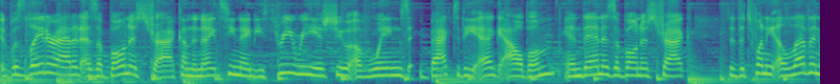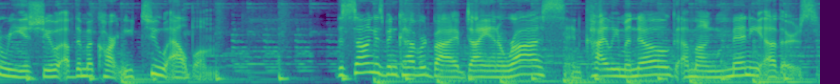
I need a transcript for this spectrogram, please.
It was later added as a bonus track on the 1993 reissue of Wings' Back to the Egg album, and then as a bonus track to the 2011 reissue of the McCartney 2 album. The song has been covered by Diana Ross and Kylie Minogue, among many others,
